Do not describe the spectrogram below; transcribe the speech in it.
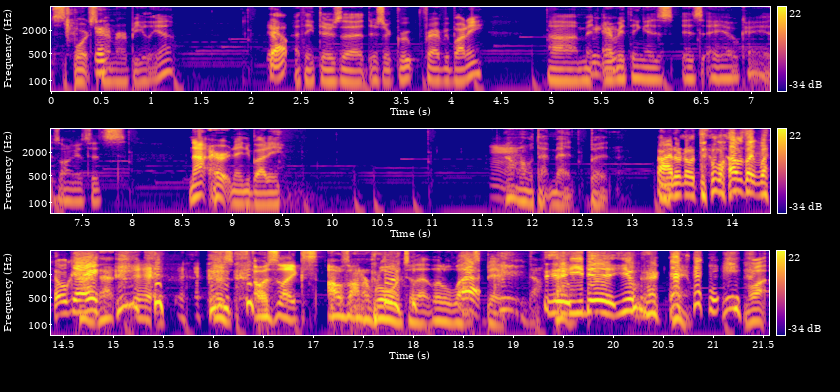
sports Yeah. memorabilia Yep. I think there's a there's a group for everybody, um, and Mhm. everything is is a okay as long as it's not hurting anybody. I don't know what that meant, but I don't know what that I was like, what, okay. that- was, I was like I was on a roll until that little last bit. No, yeah, you did. You. Well,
